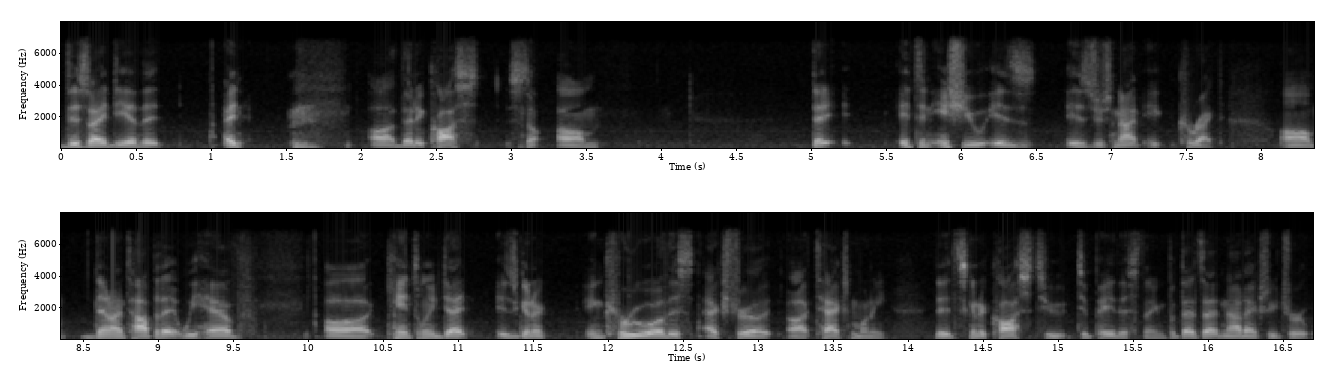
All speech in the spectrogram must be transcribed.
this idea that and uh, that it costs um, that it's an issue is is just not correct. Um, then on top of that, we have uh, canceling debt is going to accrue all this extra uh, tax money that it's going to cost to to pay this thing, but that's not actually true.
